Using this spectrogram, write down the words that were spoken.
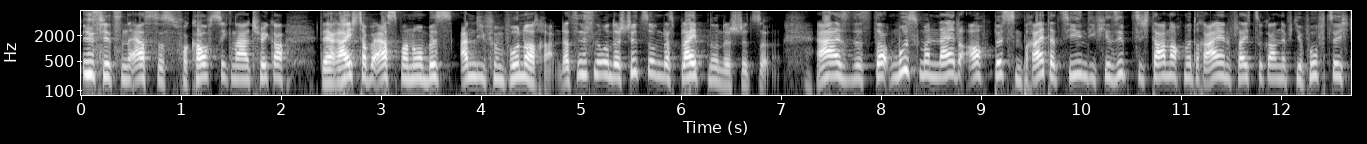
ist jetzt ein erstes Verkaufssignal-Trigger. Der reicht aber erstmal nur bis an die 500 ran. Das ist eine Unterstützung, das bleibt eine Unterstützung. Ja, also das, da muss man leider auch ein bisschen breiter ziehen. Die 470 da noch mit rein, vielleicht sogar eine 450.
